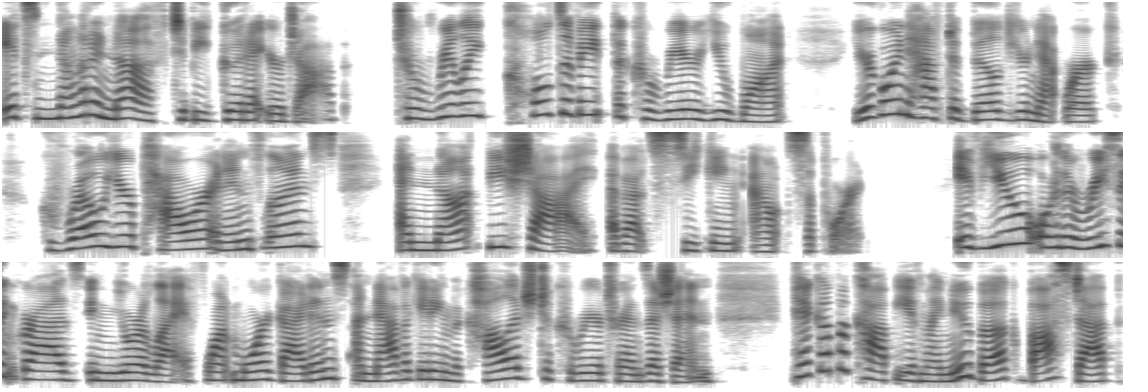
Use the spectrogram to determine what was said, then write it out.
It's not enough to be good at your job. To really cultivate the career you want, you're going to have to build your network, grow your power and influence, and not be shy about seeking out support. If you or the recent grads in your life want more guidance on navigating the college to career transition, pick up a copy of my new book, Bossed Up,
